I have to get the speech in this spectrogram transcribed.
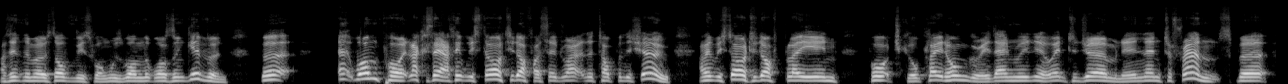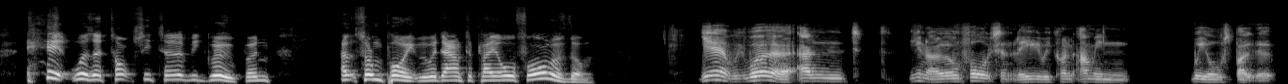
I think the most obvious one was one that wasn't given. But at one point, like I say, I think we started off, I said right at the top of the show, I think we started off playing Portugal, played Hungary, then we you know, went to Germany and then to France. But it was a topsy turvy group. And at some point, we were down to play all four of them. Yeah, we were. And you know, unfortunately, we couldn't. I mean, we all spoke that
